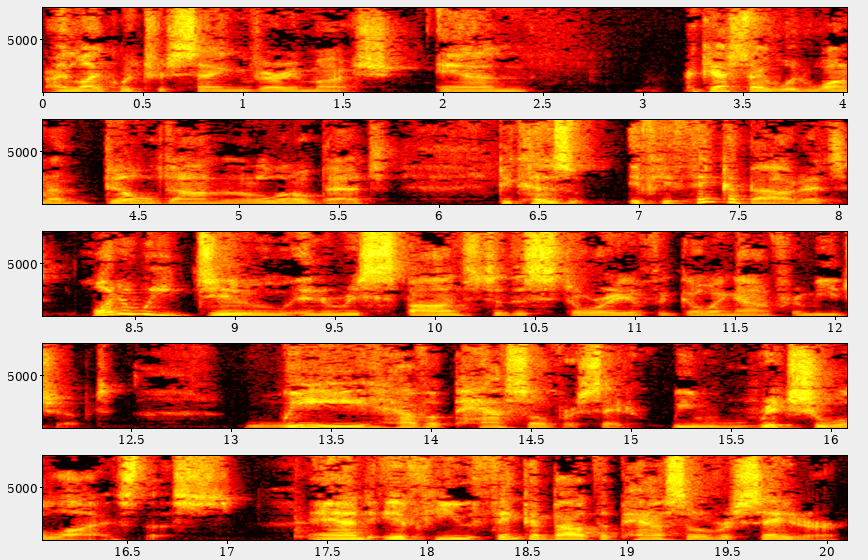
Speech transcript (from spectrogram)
I like what you're saying very much. And I guess I would want to build on it a little bit because if you think about it, what do we do in response to the story of the going out from Egypt? We have a Passover Seder. We ritualize this and if you think about the Passover Seder,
